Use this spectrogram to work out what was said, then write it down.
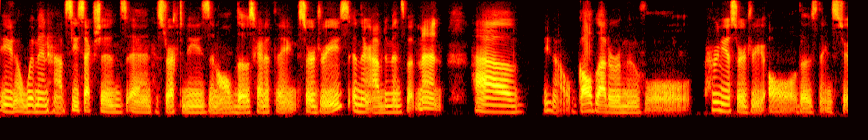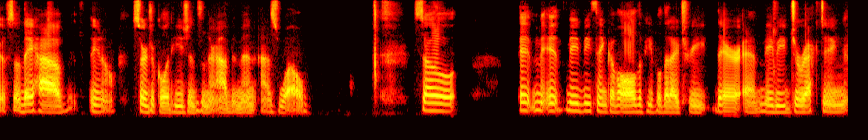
You know, women have C sections and hysterectomies and all those kind of things, surgeries in their abdomens, but men have you know gallbladder removal, hernia surgery, all those things too. So they have you know surgical adhesions in their abdomen as well. So it it made me think of all the people that I treat there and maybe directing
